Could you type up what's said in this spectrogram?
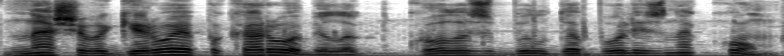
Нашего героя покоробило. Голос был до боли знаком.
